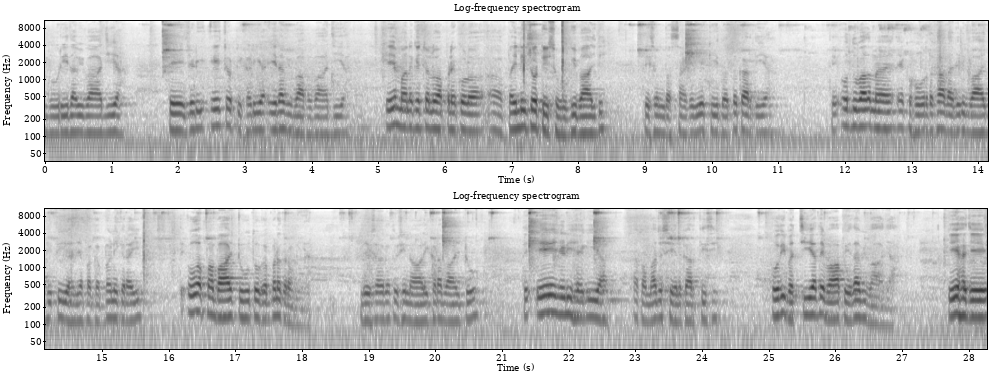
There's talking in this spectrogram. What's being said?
ਬੂਰੀ ਦਾ ਵੀ ਬਾਜ ਹੀ ਆ। ਤੇ ਜਿਹੜੀ ਇਹ ਝੋਟੀ ਖੜੀ ਆ, ਇਹਦਾ ਵੀ ਬਾਪ ਬਾਜ ਹੀ ਆ। ਇਹ ਮੰਨ ਕੇ ਚਲੋ ਆਪਣੇ ਕੋਲ ਪਹਿਲੀ ਝੋਟੀ ਸੂਗੀ ਬਾਜ ਦੀ। ਤੇ ਤੁਹਾਨੂੰ ਦੱਸਾਂਗੇ ਵੀ ਇਹ ਕੀ ਦੁੱਧ ਕਰਦੀ ਆ। ਤੇ ਉਸ ਤੋਂ ਬਾਅਦ ਮੈਂ ਇੱਕ ਹੋਰ ਦਿਖਾਦਾ ਜਿਹੜੀ ਬਾਜ ਦੀ ਧੀ ਹਜੇ ਆਪਾਂ ਗੱਭਣ ਨਹੀਂ ਕਰਾਈ, ਤੇ ਉਹ ਆਪਾਂ ਬਾਜ 2 ਤੋਂ ਗੱਭਣ ਕਰਾਉਣੀ ਆ। ਦੇਖ ਸਕਦੇ ਹੋ ਤੁਸੀਂ ਨਾਲ ਹੀ ਖੜਾ ਬਾਜ 2 ਤੇ ਇਹ ਜਿਹੜੀ ਹੈਗੀ ਆ, ਆਪਾਂ ਮੱਝ ਸੇਲ ਕਰਤੀ ਸੀ, ਉਹਦੀ ਬੱਚੀ ਆ ਤੇ ਬਾਪ ਇਹਦਾ ਵੀ ਬਾਜ ਆ। ਇਹ ਹਜੇ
